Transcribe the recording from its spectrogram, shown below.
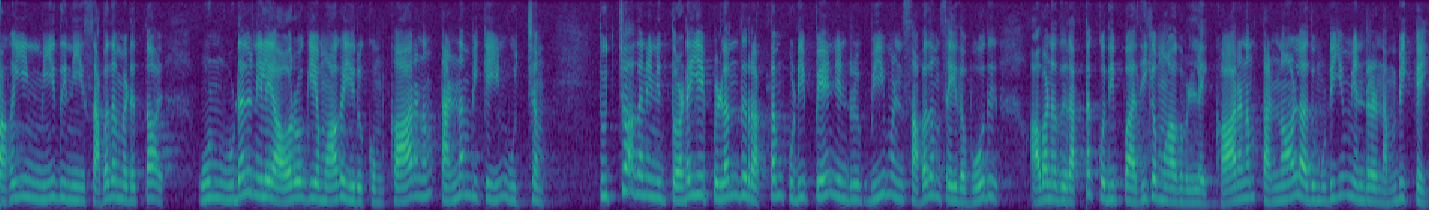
பகையின் மீது நீ சபதம் எடுத்தால் உன் உடல்நிலை ஆரோக்கியமாக இருக்கும். காரணம் தன்னம்பிக்கையின் உச்சம். துச்சாதனனின் தொடையை பிளந்து ரத்தம் குடிப்பேன் என்று பீமன் சபதம் செய்தபோது அவனது இரத்த கொதிப்பு அதிகமாகவில்லை. காரணம் தன்னால் அது முடியும் என்ற நம்பிக்கை.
